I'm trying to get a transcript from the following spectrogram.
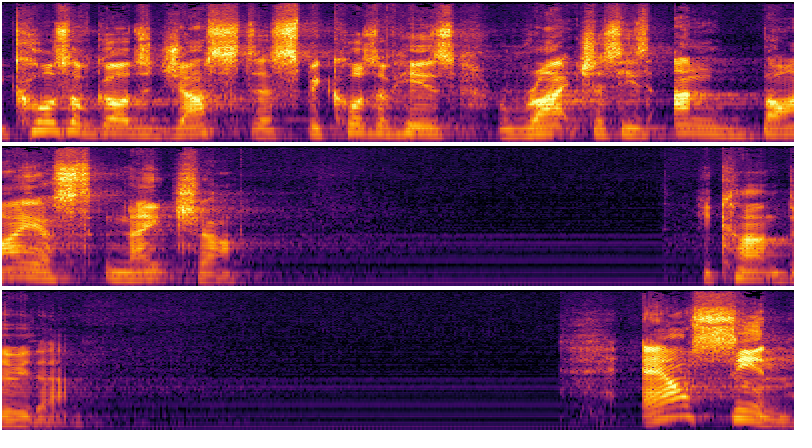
because of God's justice, because of his righteous, his unbiased nature, he can't do that. Our sin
